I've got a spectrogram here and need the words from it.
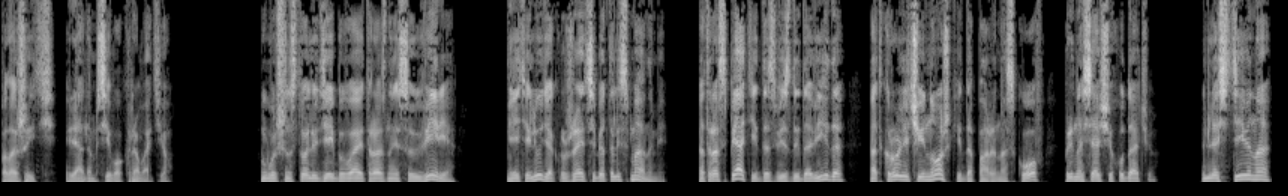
положить рядом с его кроватью». У большинства людей бывают разные суеверия, и эти люди окружают себя талисманами. От распятий до звезды Давида, от кроличьей ножки до пары носков — приносящих удачу. Для Стивена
